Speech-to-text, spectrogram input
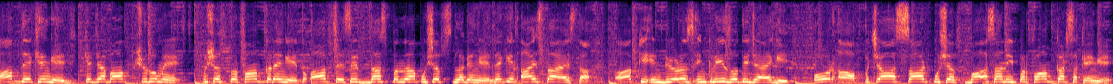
आप देखेंगे कि जब आप शुरू में पुशअप्स परफॉर्म करेंगे तो आपसे सिर्फ़ 10-15 पुशअप्स लगेंगे, लेकिन आहिस्ता आहिस्ता आपकी इंड्योरेंस इंक्रीज होती जाएगी और आप 50-60 पुशअप्स बसानी परफॉर्म कर सकेंगे।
